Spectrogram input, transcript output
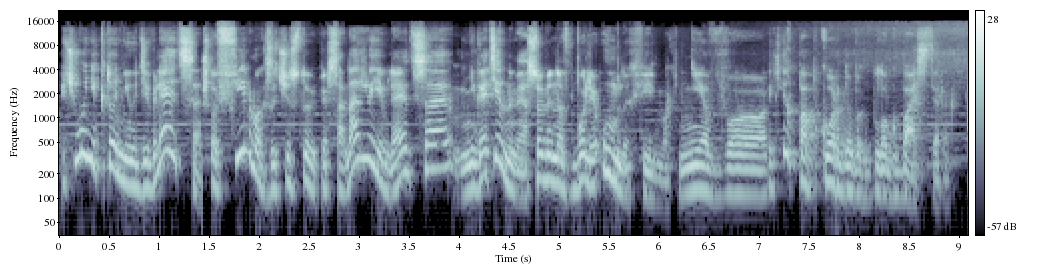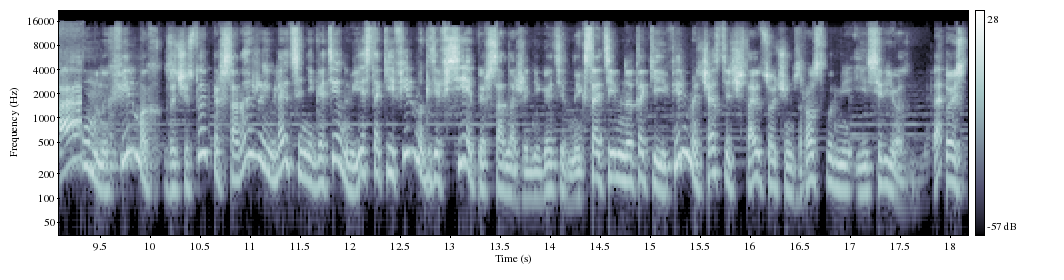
Почему никто не удивляется, что в фильмах зачастую персонажи являются негативными, особенно в более умных фильмах, не в таких попкорновых блокбастерах, а в умных фильмах зачастую персонажи являются негативными. Есть такие фильмы, где все персонажи негативные. И, кстати, именно такие фильмы часто считаются очень взрослыми и серьезными. Да? То есть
